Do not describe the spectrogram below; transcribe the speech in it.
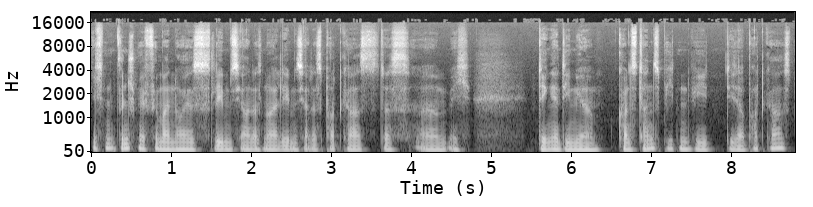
Ich wünsche mir für mein neues Lebensjahr das neue Lebensjahr des Podcasts, dass ähm, ich Dinge, die mir Konstanz bieten, wie dieser Podcast,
